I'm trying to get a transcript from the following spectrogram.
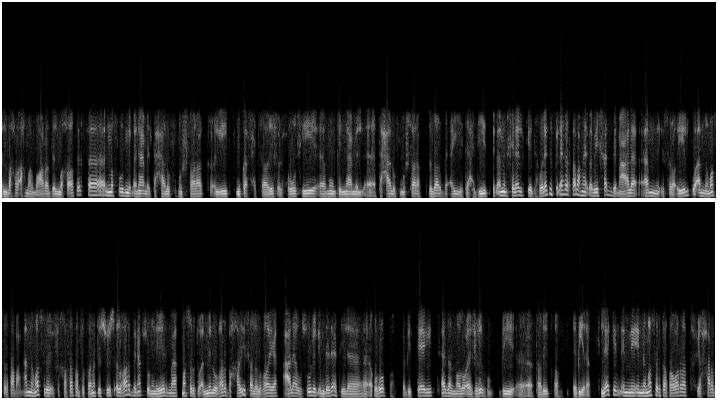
البحر الأحمر معرض للمخاطر فالمفروض نبقى نعمل تحالف مشترك لمكافحة صواريخ الحوثي. ممكن نعمل تحالف مشترك لضرب أي تهديد. يبقى من خلال كده. ولكن في الآخر طبعا هيبقى بيخدم على أمن إسرائيل وأمن مصر طبعا. أمن مصر خاصة في قناة السويس الغرب نفسه من غير ما مصر تؤمنه الغرب حريصة للغاية على وصول الإمدادات إلى أوروبا. فبالتالي هذا الموضوع يشغلهم بطريقة كبيرة. لكن ان إن مصر تتورط في حرب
